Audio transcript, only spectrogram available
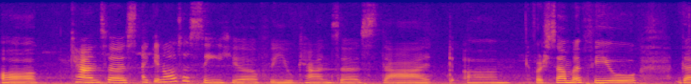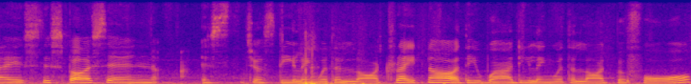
Uh, cancers i can also see here for you cancers that um, for some of you guys this person is just dealing with a lot right now or they were dealing with a lot before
